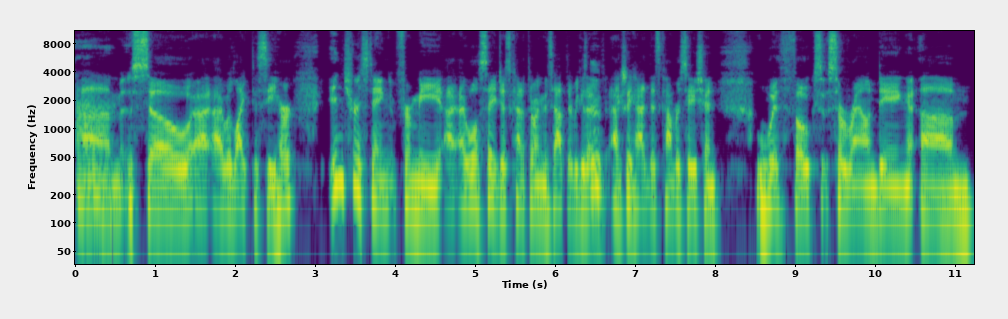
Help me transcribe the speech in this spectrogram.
um, so I, I would like to see her. Interesting for me, I, I will say, just kind of throwing this out there because I've actually had this conversation with folks surrounding. Um,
